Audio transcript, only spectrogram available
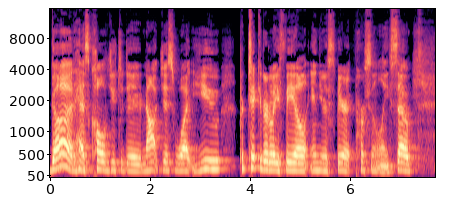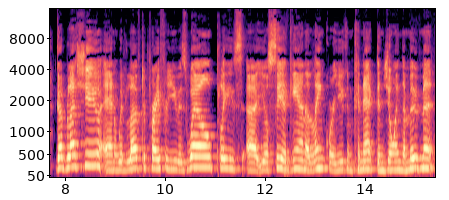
God has called you to do, not just what you particularly feel in your spirit personally. So, God bless you, and we'd love to pray for you as well. Please, uh, you'll see again a link where you can connect and join the movement.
